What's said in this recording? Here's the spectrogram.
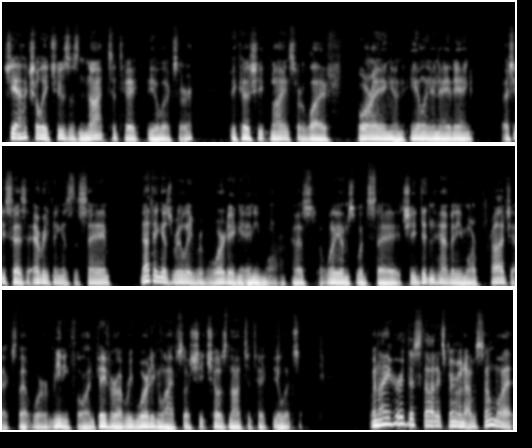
She actually chooses not to take the elixir because she finds her life boring and alienating. As she says, everything is the same. Nothing is really rewarding anymore. As Williams would say, she didn't have any more projects that were meaningful and gave her a rewarding life, so she chose not to take the elixir. When I heard this thought experiment, I was somewhat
